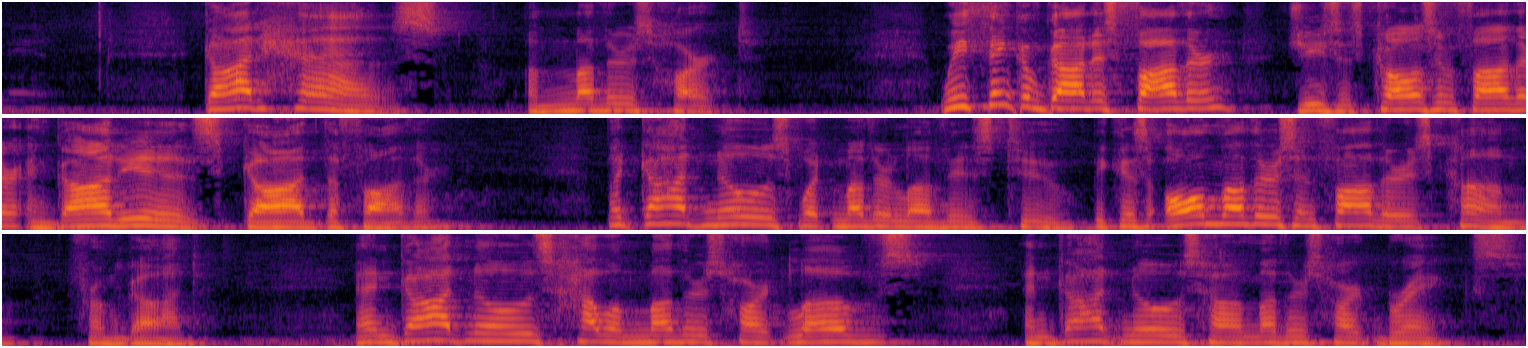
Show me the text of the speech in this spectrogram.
Amen. God has a mother's heart. We think of God as Father Jesus calls him Father, and God is God the Father. But God knows what mother love is too, because all mothers and fathers come from God. And God knows how a mother's heart loves, and God knows how a mother's heart breaks.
